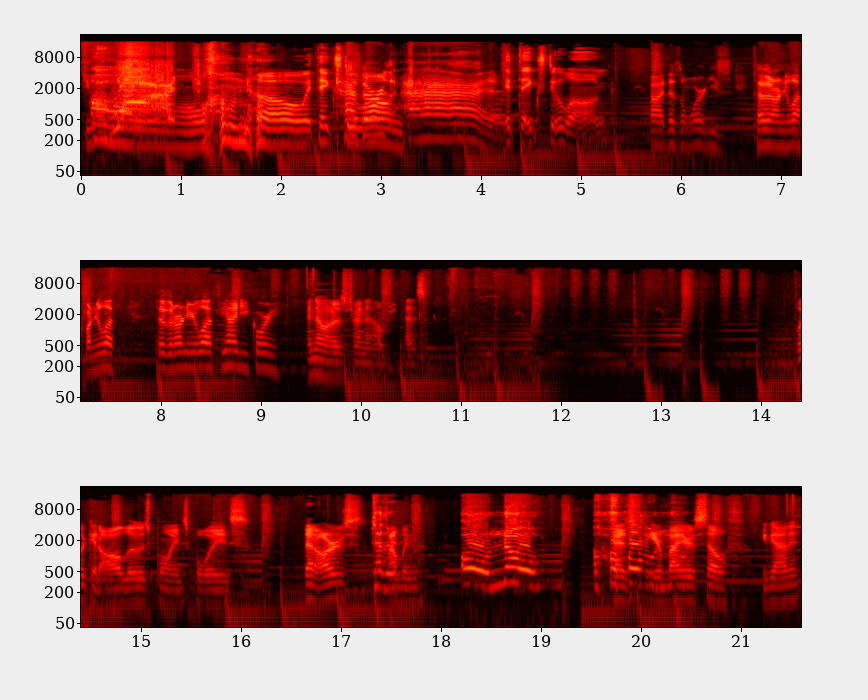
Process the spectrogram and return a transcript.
Dude, oh, oh no! It takes too long. ass. It takes too long. Oh, it doesn't work. He's tethered on your left, on your left. Tethered on your left, behind you, Corey. I know. I was trying to help Shaz. Look at all those points, boys. Is that ours? Tether- Probably. Oh no! Oh, Guys, you're by yourself. You got it.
